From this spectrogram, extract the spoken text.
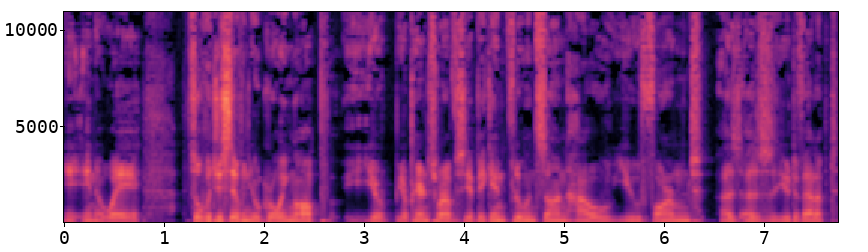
in, in a way. So, would you say when you were growing up, your your parents were obviously a big influence on how you formed as as you developed?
